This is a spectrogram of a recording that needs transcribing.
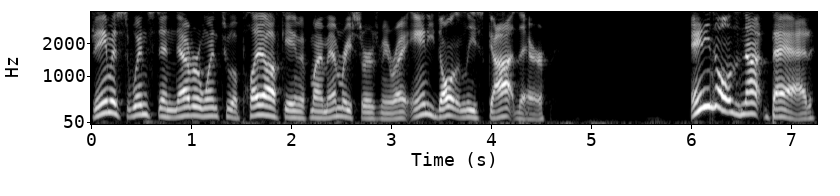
Jameis Winston never went to a playoff game, if my memory serves me right. Andy Dalton at least got there. Andy Dalton's not bad.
